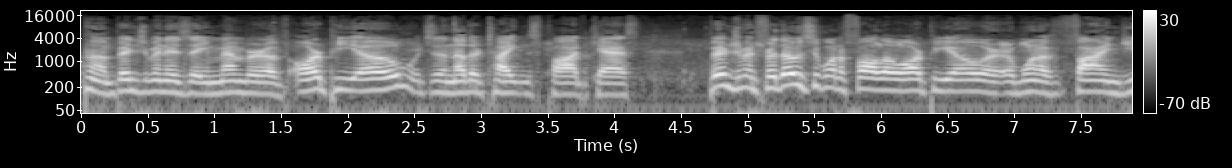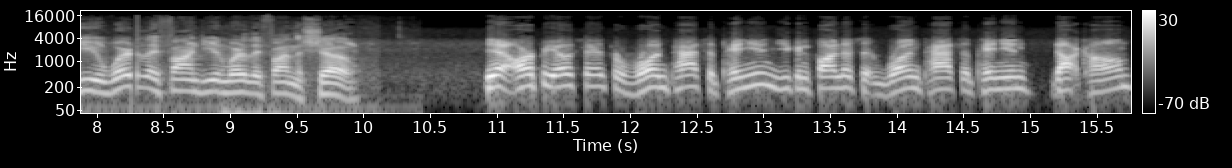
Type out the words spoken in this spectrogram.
uh, Benjamin is a member of RPO, which is another Titans podcast. Benjamin, for those who want to follow RPO or, want to find you, where do they find you and where do they find the show? Yeah, RPO stands for Run Pass Opinion. You can find us at runpassopinion.com.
